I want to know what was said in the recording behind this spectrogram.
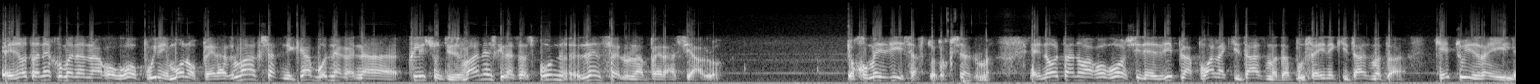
Ενώ όταν έχουμε έναν αγωγό που είναι μόνο πέρασμα, ξαφνικά μπορεί να, να κλείσουν τις βάνες και να σας πούν δεν θέλουν να περάσει άλλο. Το έχουμε δει σε αυτό, το ξέρουμε. Ενώ όταν ο αγωγός είναι δίπλα από άλλα κοιτάσματα που θα είναι κοιτάσματα και του Ισραήλ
